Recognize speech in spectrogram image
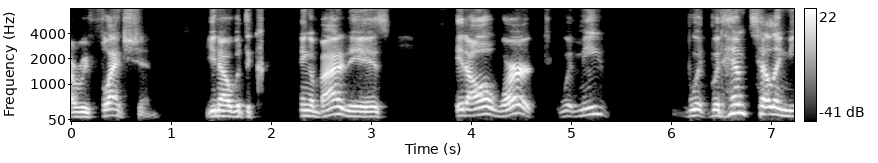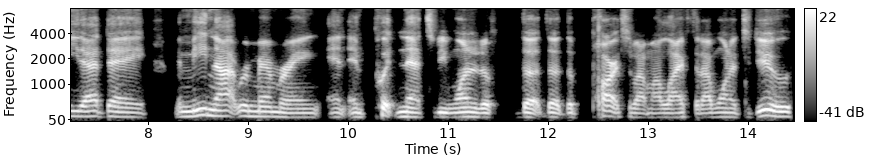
a reflection. You know, but the thing about it is, it all worked with me with, with him telling me that day and me not remembering and, and putting that to be one of the, the, the, the parts about my life that I wanted to do,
